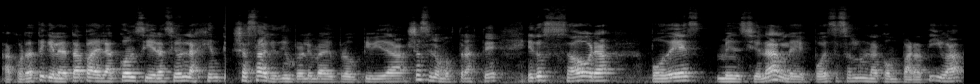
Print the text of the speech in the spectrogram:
Acordate que la etapa de la consideración la gente ya sabe que tiene un problema de productividad, ya se lo mostraste, entonces ahora podés mencionarle, podés hacerle una comparativa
